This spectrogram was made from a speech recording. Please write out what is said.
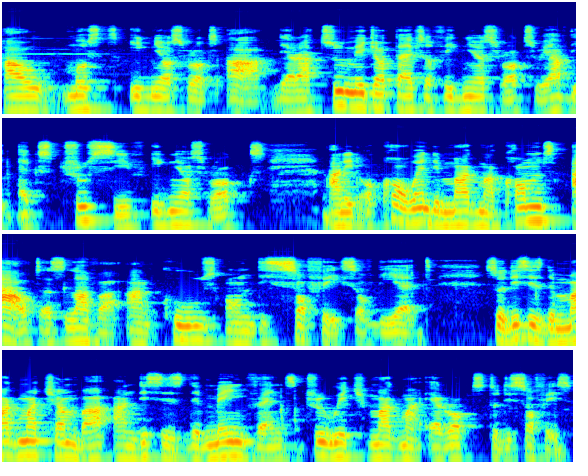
how most igneous rocks are. There are two major types of igneous rocks. We have the extrusive igneous rocks, and it occurs when the magma comes out as lava and cools on the surface of the earth. So this is the magma chamber and this is the main vent through which magma erupts to the surface.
